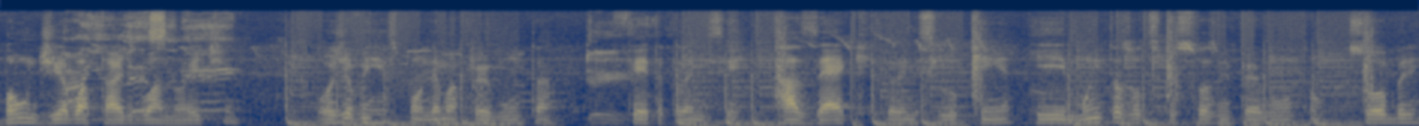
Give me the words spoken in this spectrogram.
Bom dia, boa tarde, boa noite. Hoje eu vim responder uma pergunta feita pelo MC Razek, pelo MC Luquinha e muitas outras pessoas me perguntam sobre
